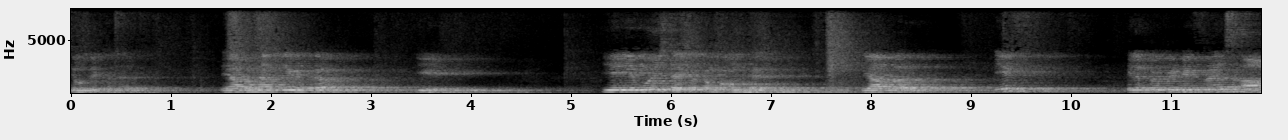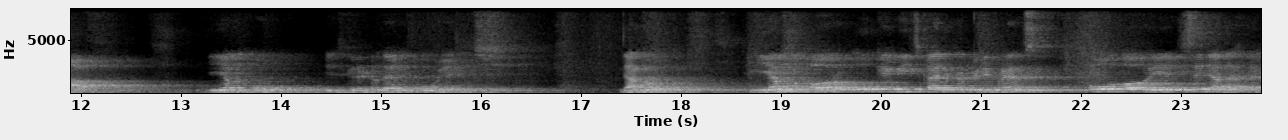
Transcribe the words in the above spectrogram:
चलो देखा जाए यहाँ पर ध्यान दीजिएगा ये ये एमओएच टाइप का कंपाउंड है यहाँ पर इफ़ इलेक्ट्रोफिल difference of MO is greater than OH ध्यान दो एम और ओ के बीच का इलेक्ट्रोफिल डिफरेंस ओ और एच से ज़्यादा है।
